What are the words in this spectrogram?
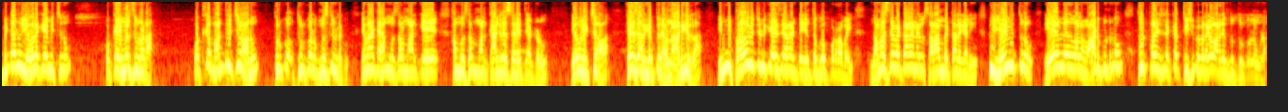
బిడ్డ నువ్వు ఎవరికి ఏమి ఇచ్చినావు? ఒక్క ఎమ్మెల్సీ ఉన్నాడా? ఒక్క మంత్రి ఇచ్చినావు అను తుర్కో తుర్కోలకు ముస్లింలకు. ఏమంటే హమ్ ముసల్మాన్కి హమ్ ముసల్మాన్ కాంగ్రెస్ అయితే అంటాడు. ఎవరు ఇచ్చినావా కేసీఆర్ చెప్పిరా ఏమన్నా అడిగిర్రా? ఇన్ని పదవులు ఇచ్చిండు కేసీఆర్ అంటే ఎంత గొప్ప రాబాయి నమస్తే పెట్టాలి నాకు సలాం పెట్టాలి కానీ నువ్వు ఏమి ఇస్తున్నావు ఏం లేదు వాళ్ళని వాడుకుంటున్నావు. తూట్ పాలిసి లెక్క టిష్యూ పేపర్గా వాళ్ళ దగ్గర తుర్కోలం కూడా.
